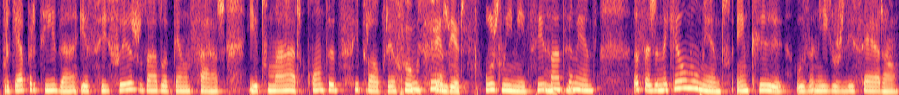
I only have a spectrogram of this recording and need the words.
porque à partida esse filho foi ajudado a pensar e a tomar conta de si próprio, Soube defender-se. Os limites, uhum. exatamente. Uhum. Ou seja, naquele momento em que os amigos disseram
